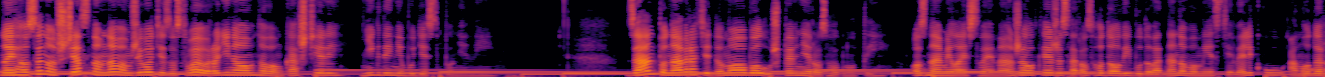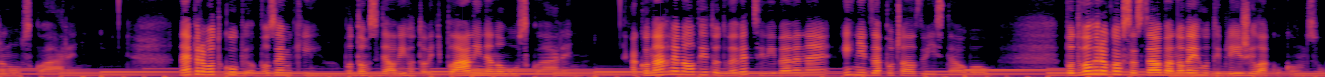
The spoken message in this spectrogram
no jeho sen o šťastnom novom živote so svojou rodinou v novom kaštieli nikdy nebude splnený. Zán po návrate domov bol už pevne rozhodnutý. Oznámil aj svojej manželke, že sa rozhodol vybudovať na novom mieste veľkú a modernú skláreň. Najprv odkúpil pozemky, potom si dal vyhotoviť plány na novú skláreň. Ako náhle mal tieto dve veci vybavené, i hneď započal s výstavbou. Po dvoch rokoch sa stavba novej huty blížila ku koncu.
